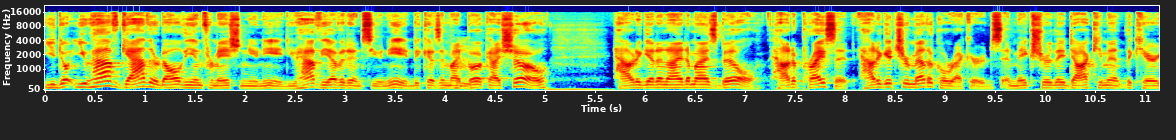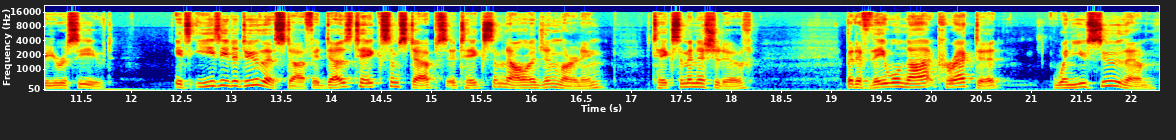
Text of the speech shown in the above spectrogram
you don't you have gathered all the information you need you have the evidence you need because in my hmm. book i show how to get an itemized bill how to price it how to get your medical records and make sure they document the care you received. It's easy to do this stuff. It does take some steps. It takes some knowledge and learning. It takes some initiative. But if they will not correct it when you sue them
